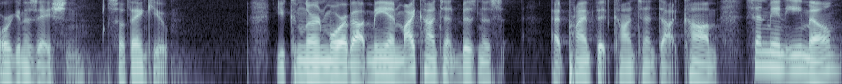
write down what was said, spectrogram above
organization. So thank you. You can learn more about me and my content business at primefitcontent.com. Send me an email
